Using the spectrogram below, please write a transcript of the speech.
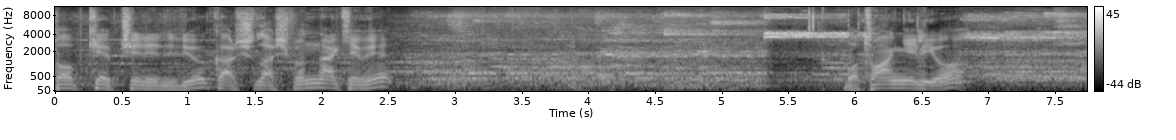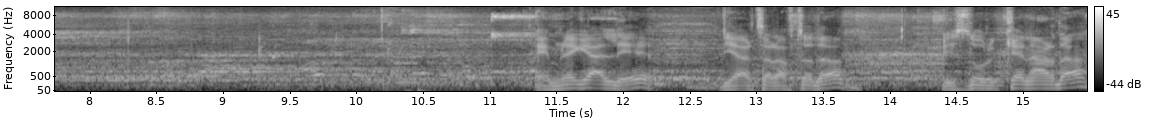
Top kepçeledi diyor. Karşılaşmanın hakemi. Batuhan geliyor. Emre geldi. Diğer tarafta da İzdoruk kenarda.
